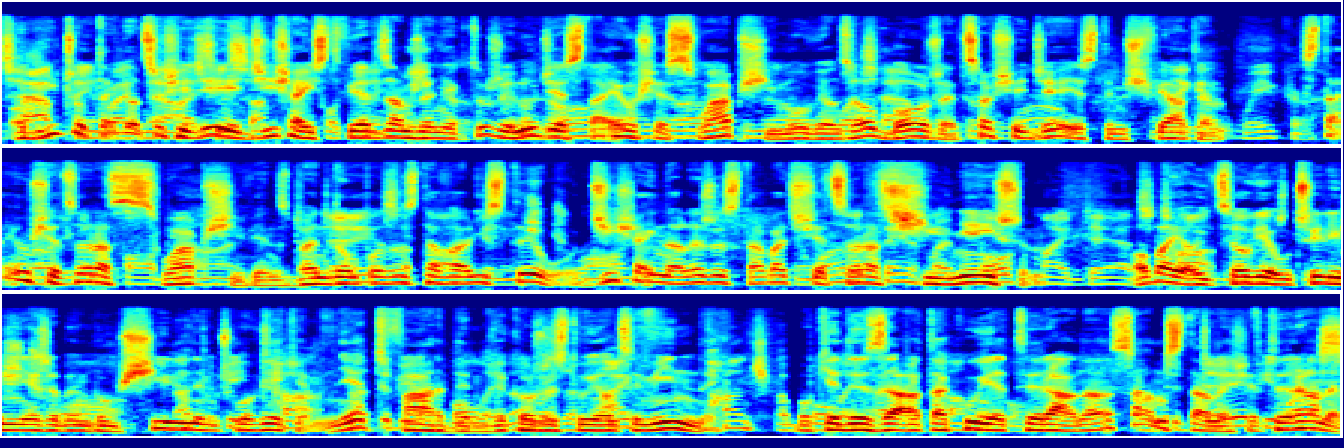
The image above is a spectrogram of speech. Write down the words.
W obliczu tego, co się dzieje dzisiaj, stwierdzam, że niektórzy ludzie stają się słabsi, mówiąc, o Boże, co się dzieje z tym światem. Stają się coraz słabsi, więc będą pozostawali z tyłu. Dzisiaj należy stawać się coraz silniejszym. Obaj ojcowie uczyli mnie, żebym był silnym człowiekiem, nie twardym, wykorzystującym innych, bo kiedy zaatakuję tyrana, sam stanę się tyranem.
